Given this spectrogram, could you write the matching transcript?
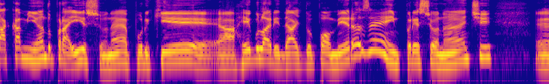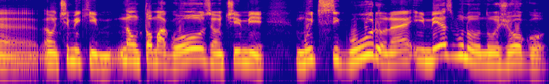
está caminhando para isso, né? Porque a regularidade do Palmeiras é impressionante. É, é, um time que não toma gols, é um time muito seguro, né? E mesmo no, no jogo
